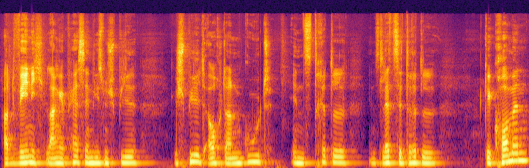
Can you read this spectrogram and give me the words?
hat wenig lange Pässe in diesem Spiel gespielt, auch dann gut ins Drittel, ins letzte Drittel gekommen.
